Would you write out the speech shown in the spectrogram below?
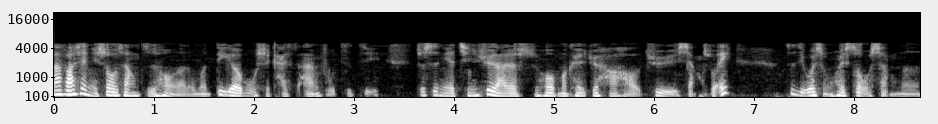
那发现你受伤之后呢，我们第二步是开始安抚自己，就是你的情绪来的时候，我们可以去好好去想说，哎，自己为什么会受伤呢？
